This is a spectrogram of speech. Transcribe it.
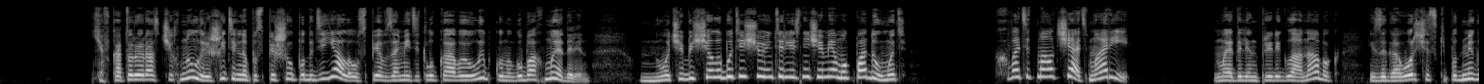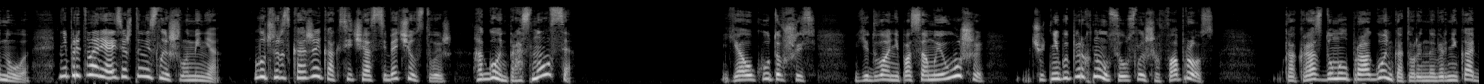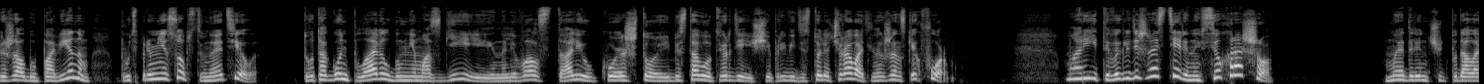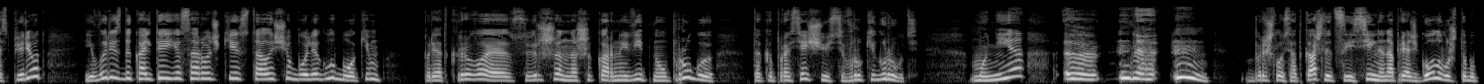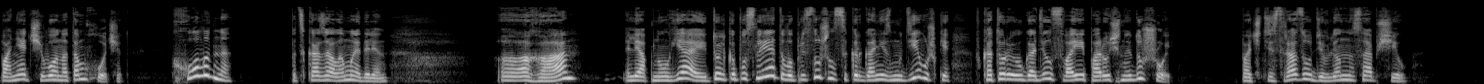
Я в который раз чихнул решительно поспешил под одеяло, успев заметить лукавую улыбку на губах Мэдалин. Ночь обещала быть еще интереснее, чем я мог подумать. «Хватит молчать, Мари!» Мэдалин прилегла на бок и заговорчески подмигнула. «Не притворяйся, что не слышала меня. Лучше расскажи, как сейчас себя чувствуешь. Огонь проснулся?» Я, укутавшись едва не по самые уши, чуть не поперхнулся, услышав вопрос. Как раз думал про огонь, который наверняка бежал бы по венам, будь при мне собственное тело. Тот огонь плавил бы мне мозги и наливал сталью кое-что, и без того твердеющее при виде столь очаровательных женских форм. «Мари, ты выглядишь растерянной, все хорошо». Мэдлин чуть подалась вперед, и вырез декольте ее сорочки стал еще более глубоким, приоткрывая совершенно шикарный вид на упругую, так и просящуюся в руки грудь. Мне... Э, пришлось откашляться и сильно напрячь голову, чтобы понять, чего она там хочет. «Холодно?» — подсказала Мэдалин. «Ага», Ляпнул я, и только после этого прислушался к организму девушки, в которой угодил своей порочной душой. Почти сразу удивленно сообщил.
